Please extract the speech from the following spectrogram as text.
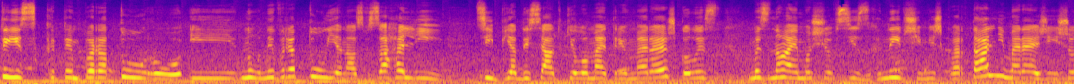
тиск, температуру і ну не врятує нас взагалі ці 50 кілометрів мереж, коли ми знаємо, що всі згнивші міжквартальні мережі, і що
